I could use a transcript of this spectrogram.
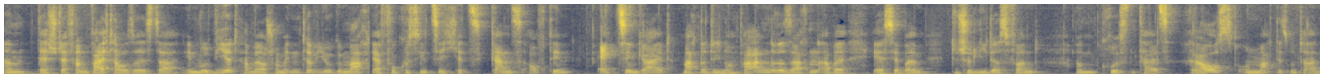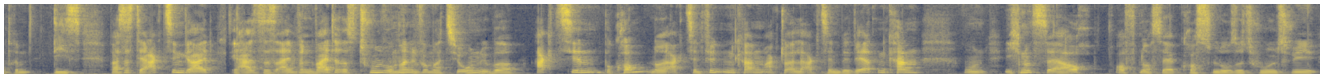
ähm, der Stefan Waldhauser ist da involviert, haben wir auch schon mal ein Interview gemacht. Er fokussiert sich jetzt ganz auf den Aktien Guide, macht natürlich noch ein paar andere Sachen, aber er ist ja beim Digital Leaders Fund ähm, größtenteils raus und macht jetzt unter anderem dies. Was ist der Aktienguide? Ja, es ist einfach ein weiteres Tool, wo man Informationen über Aktien bekommt, neue Aktien finden kann, aktuelle Aktien bewerten kann. Und ich nutze ja auch oft noch sehr kostenlose Tools wie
